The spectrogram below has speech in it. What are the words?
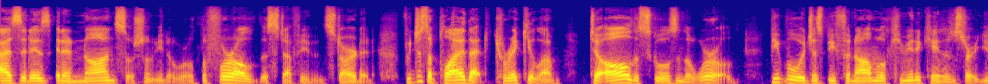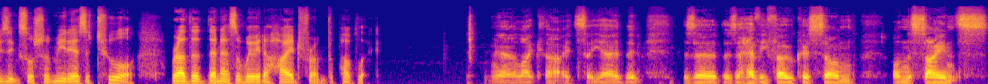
as it is in a non-social media world before all of this stuff even started. If we just apply that curriculum to all the schools in the world, people would just be phenomenal communicators and start using social media as a tool rather than as a way to hide from the public. Yeah, I like that. It's a, yeah, there's a there's a heavy focus on on the science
